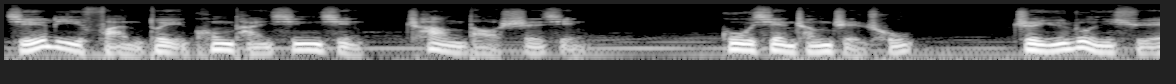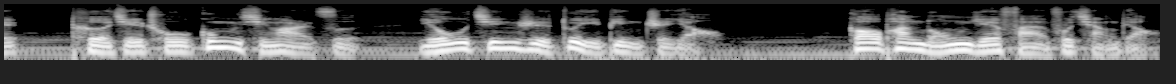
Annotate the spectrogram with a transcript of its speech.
竭力反对空谈心性，倡导实行。故县城指出，至于论学，特揭出“公行”二字，由今日对病之要。高攀龙也反复强调。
